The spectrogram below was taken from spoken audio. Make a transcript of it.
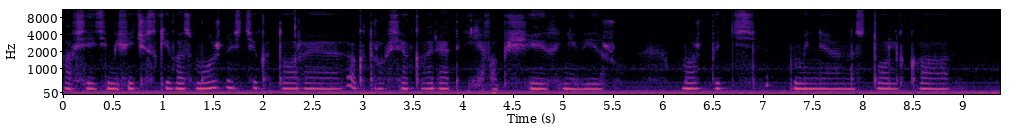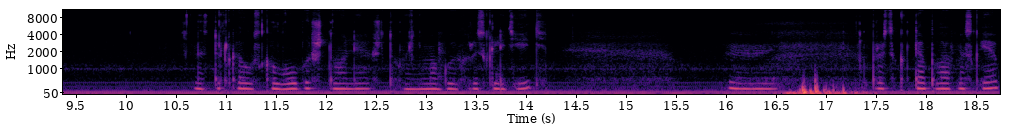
А все эти мифические возможности, которые, о которых все говорят, я вообще их не вижу. Может быть, у меня настолько настолько узколобы, что ли, что не могу их разглядеть. Просто когда была в Москве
